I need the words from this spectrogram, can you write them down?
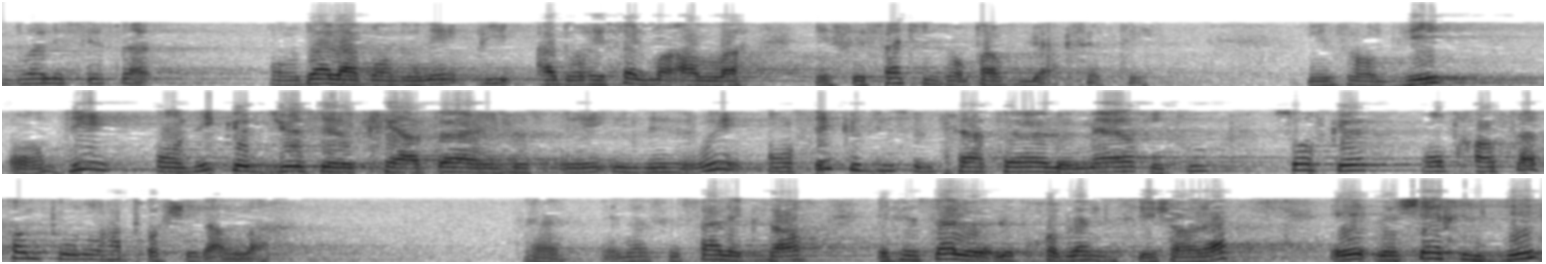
on doit laisser ça, on doit l'abandonner puis adorer seulement Allah. Et c'est ça qu'ils n'ont pas voulu accepter. Ils ont dit, on dit, on dit que Dieu c'est le créateur et, ils disent, oui, on sait que Dieu c'est le créateur, le maître et tout, sauf que on prend ça comme pour nous rapprocher d'Allah. Hein? Et donc c'est ça l'exemple, et c'est ça le, problème de ces gens-là. Et le chef il dit,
